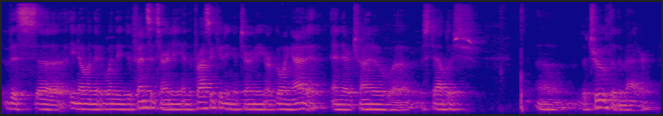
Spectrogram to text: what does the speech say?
this uh, you know, when the, when the defense attorney and the prosecuting attorney are going at it and they're trying to uh, establish uh, the truth of the matter,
